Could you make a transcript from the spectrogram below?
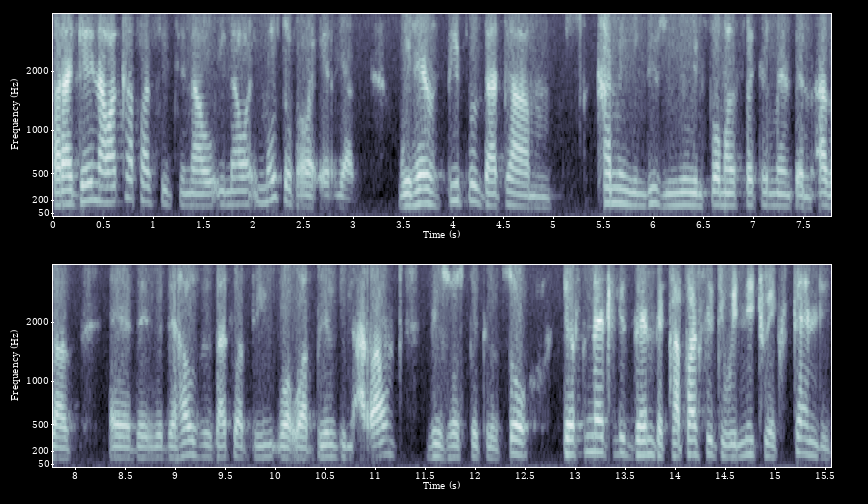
But again, our capacity now, in, our, in most of our areas, we have people that um coming in these new informal settlements and others, uh, the, the houses that were being were building around these hospitals. So definitely then the capacity, we need to extend it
